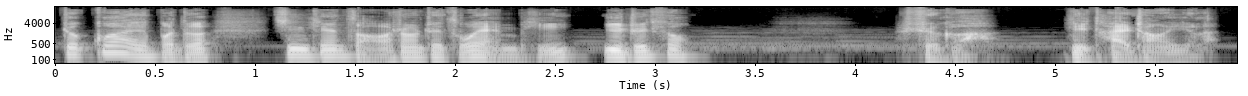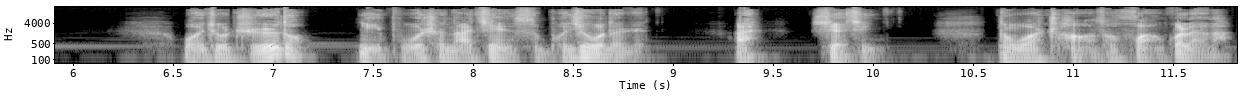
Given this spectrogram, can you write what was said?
这怪不得今天早上这左眼皮一直跳。师哥，你太仗义了，我就知道你不是那见死不救的人。哎，谢谢你，等我厂子缓过来了，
